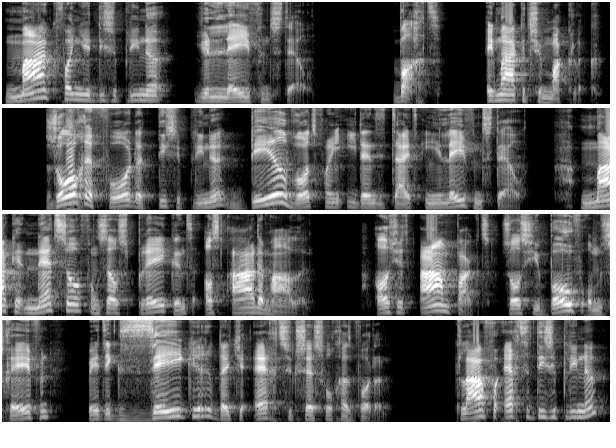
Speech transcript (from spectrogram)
Maak van je discipline je levensstijl. Wacht, ik maak het je makkelijk. Zorg ervoor dat discipline deel wordt van je identiteit en je levensstijl. Maak het net zo vanzelfsprekend als ademhalen. Als je het aanpakt zoals hierboven omschreven, weet ik zeker dat je echt succesvol gaat worden. Klaar voor echte discipline?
